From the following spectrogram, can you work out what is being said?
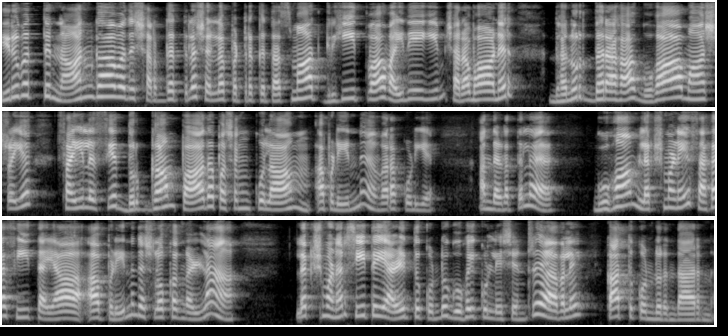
இருபத்து நான்காவது சர்க்கத்தில் சொல்லப்பட்டிருக்கு. தஸ்மாத் கிரகீத்வா வைதேகியும் சரபானிர் தனுர்தரகா குஹாமாஸ்ரய சைலசிய துர்காம் பாத பசங்குலாம் அப்படின்னு வரக்கூடிய அந்த இடத்துல குஹாம் லக்ஷ்மணே சக சீதையா அப்படின்னு இந்த ஸ்லோகங்கள்லாம் லக்ஷ்மணர் சீத்தையை அழைத்து கொண்டு குகைக்குள்ளே சென்று அவளை காத்து கொண்டிருந்தார்னு.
